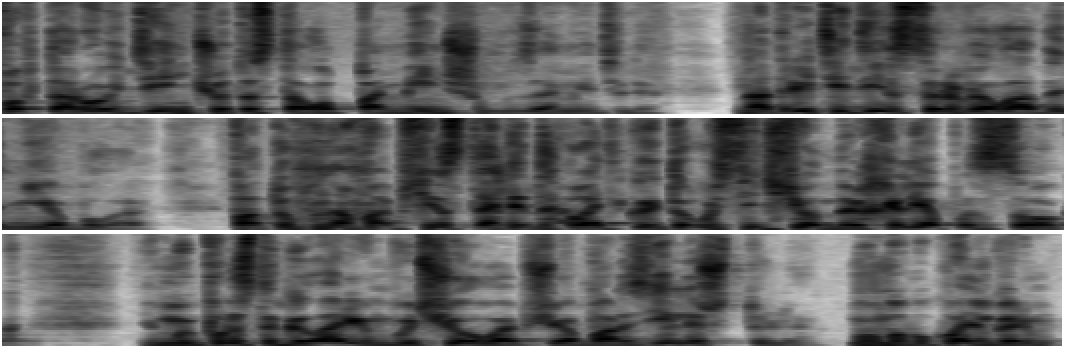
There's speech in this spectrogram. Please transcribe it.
Во второй день что-то стало поменьше, мы заметили. На третий день сервелада не было. Потом нам вообще стали давать какой-то усеченный хлеб и сок. И мы просто говорим, вы что вообще, оборзели, что ли? Мы, мы буквально говорим,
